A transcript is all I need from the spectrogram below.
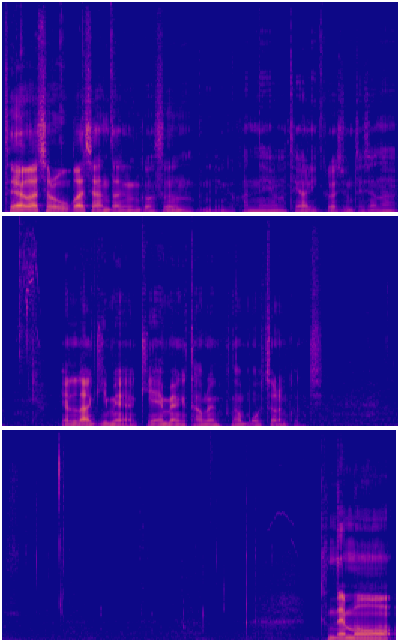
대화가 잘 오가지 않는다는 것은 문제인 것 같네요. 대화를 이끌어주면 되잖아 연락 이메일이 애매하게 답을 해놓고 나뭐 어쩌라는 건지. 근데 뭐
